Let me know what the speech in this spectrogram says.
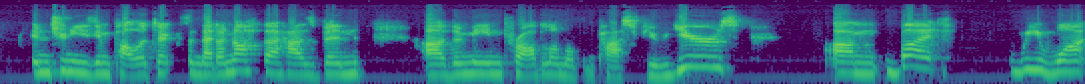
in Tunisian politics and that Ennahda has been uh, the main problem over the past few years. Um, but we want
